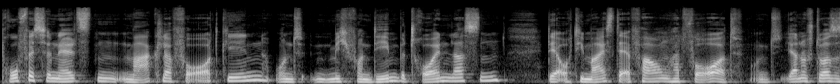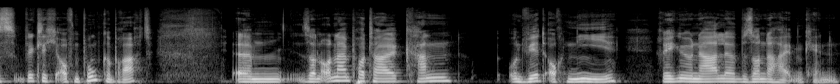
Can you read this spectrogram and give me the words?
professionellsten Makler vor Ort gehen und mich von dem betreuen lassen, der auch die meiste Erfahrung hat vor Ort. Und Janusz, du hast es wirklich auf den Punkt gebracht. Ähm, so ein Online-Portal kann und wird auch nie regionale Besonderheiten kennen.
